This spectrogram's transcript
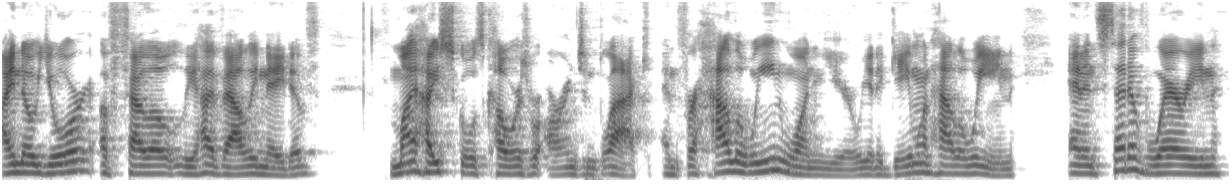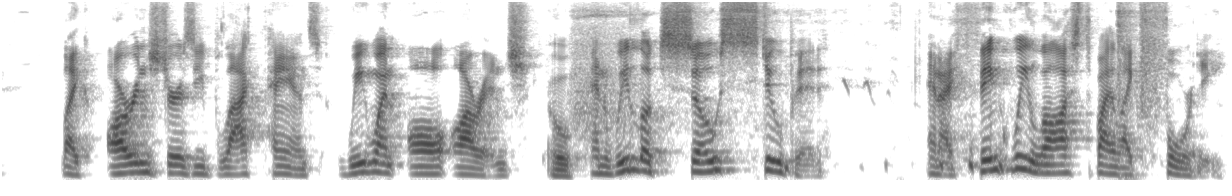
I know you're a fellow Lehigh Valley native. My high school's colors were orange and black. And for Halloween one year, we had a game on Halloween. And instead of wearing like orange jersey, black pants, we went all orange. Oof. And we looked so stupid. And I think we lost by like 40.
